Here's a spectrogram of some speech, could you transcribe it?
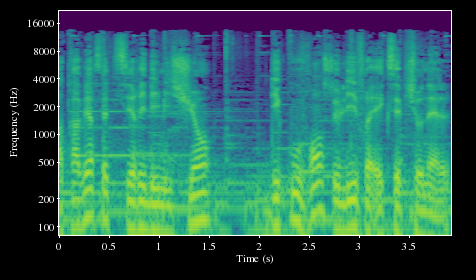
À travers cette série d'émissions, découvrons ce livre exceptionnel.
